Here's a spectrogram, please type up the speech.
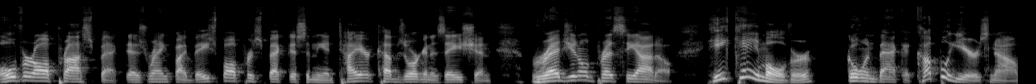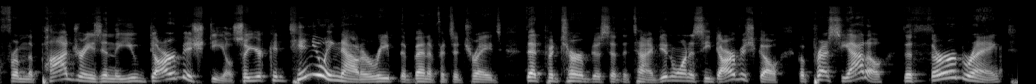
overall prospect as ranked by Baseball Prospectus in the entire Cubs organization, Reginald Preciado? He came over going back a couple years now from the Padres in the Yu Darvish deal. So you're continuing now to reap the benefits of trades that perturbed us at the time. Didn't want to see Darvish go, but Preciado, the third ranked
